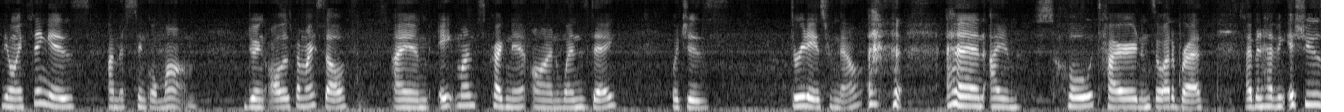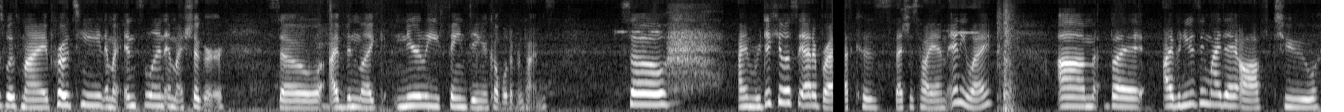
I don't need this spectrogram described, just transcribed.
The only thing is, I'm a single mom. I'm doing all this by myself. I am eight months pregnant on Wednesday, which is three days from now. and I am so tired and so out of breath. I've been having issues with my protein and my insulin and my sugar. So I've been like nearly fainting a couple different times. So I'm ridiculously out of breath because that's just how I am anyway. Um, but I've been using my day off to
